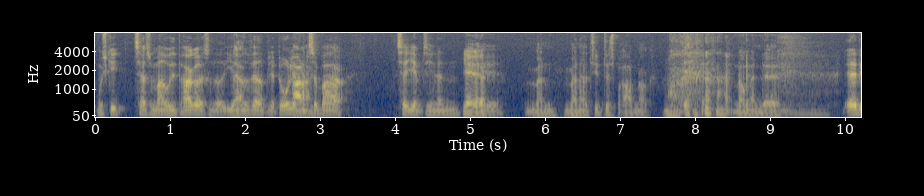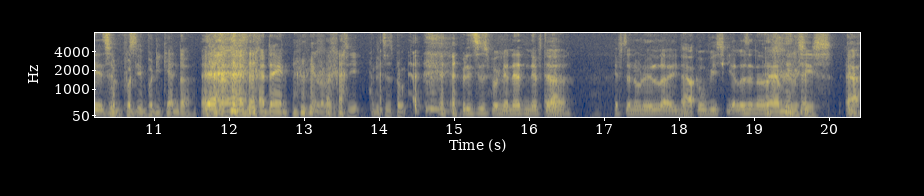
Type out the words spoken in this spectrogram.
måske ikke tager så meget ud i pakker og sådan noget, i og Ja. med vejret bliver dårligere, Ah, men så bare ja. ja. tage hjem til hinanden. Ja, ja. Øh, Man, man er tit desperat nok, når man øh, ja, det er på, så, på, de, på de kanter af, Ja. af, af dagen, eller hvad skal man sige, på det tidspunkt. på det tidspunkt af natten efter, Ja. ja. efter nogle øl og en Ja. ja. god whisky eller sådan noget. Ja, men lige præcis. Ja.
